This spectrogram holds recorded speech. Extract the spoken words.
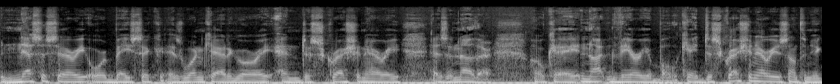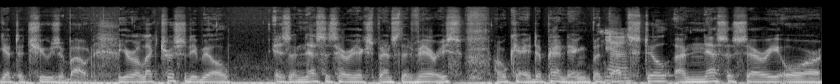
necessary or basic as one category and discretionary as another. Okay, not variable. Okay, discretionary is something you get to choose about. Your electricity bill is a necessary expense that varies, okay, depending, but yeah. that's still a necessary or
